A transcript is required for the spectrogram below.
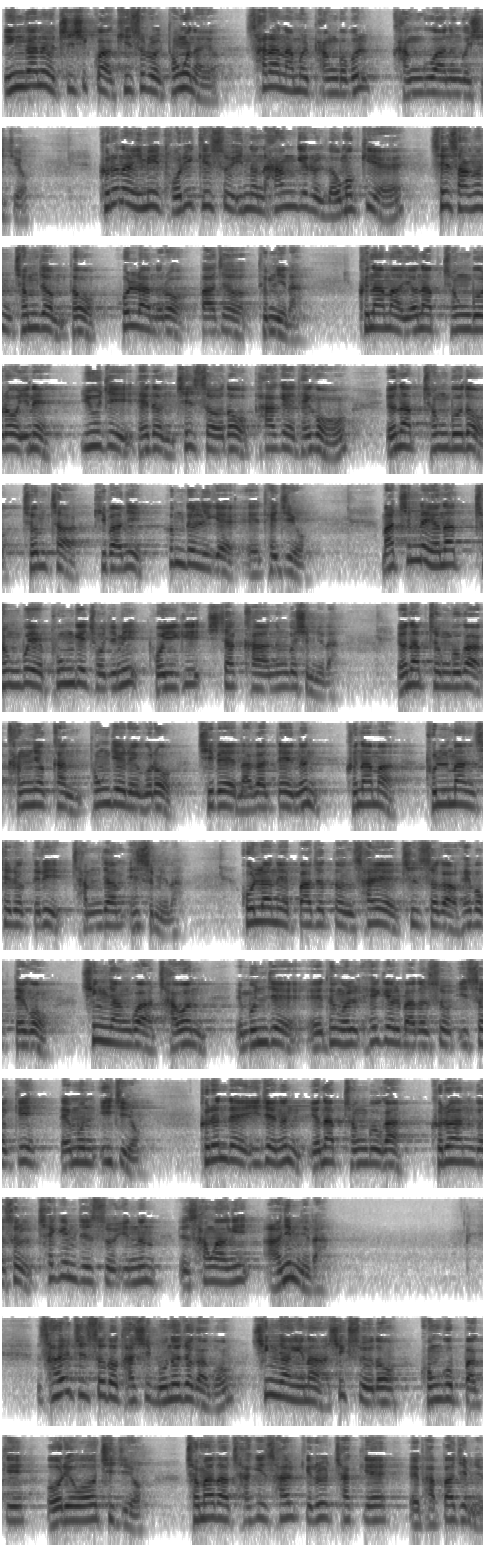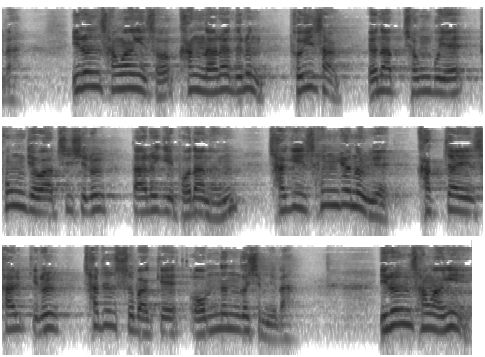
인간의 지식과 기술을 동원하여 살아남을 방법을 강구하는 것이지요. 그러나 이미 돌이킬 수 있는 한계를 넘었기에 세상은 점점 더 혼란으로 빠져듭니다. 그나마 연합정부로 인해 유지되던 질서도 파괴되고 연합정부도 점차 기반이 흔들리게 되지요. 마침내 연합정부의 붕괴 조짐이 보이기 시작하는 것입니다. 연합정부가 강력한 통제력으로 집에 나갈 때에는 그나마 불만 세력들이 잠잠했습니다. 혼란에 빠졌던 사회 질서가 회복되고 식량과 자원 문제 등을 해결받을 수 있었기 때문이지요. 그런데 이제는 연합 정부가 그러한 것을 책임질 수 있는 상황이 아닙니다. 사회 질서도 다시 무너져가고 식량이나 식수도 공급받기 어려워지지요. 저마다 자기 살 길을 찾기에 바빠집니다. 이런 상황에서 각 나라들은 더 이상 연합 정부의 통제와 지시를 따르기보다는 자기 생존을 위해 각자의 살 길을 찾을 수밖에 없는 것입니다. 이런 상황이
